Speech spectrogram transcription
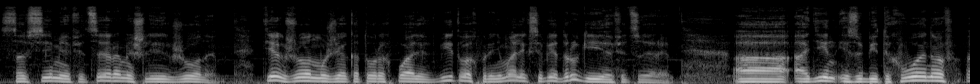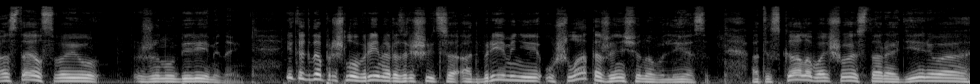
со всеми офицерами шли их жены. Тех жен, мужья которых пали в битвах, принимали к себе другие офицеры. А один из убитых воинов оставил свою жену беременной. И когда пришло время разрешиться от бремени, ушла та женщина в лес, отыскала большое старое дерево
